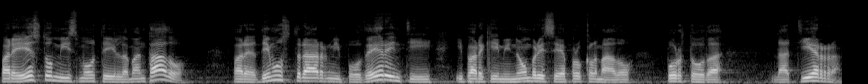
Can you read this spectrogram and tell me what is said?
para esto mismo te he levantado, para demostrar mi poder en ti y para que mi nombre sea proclamado por toda la tierra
